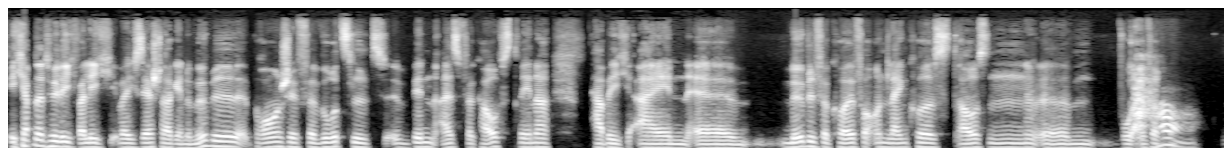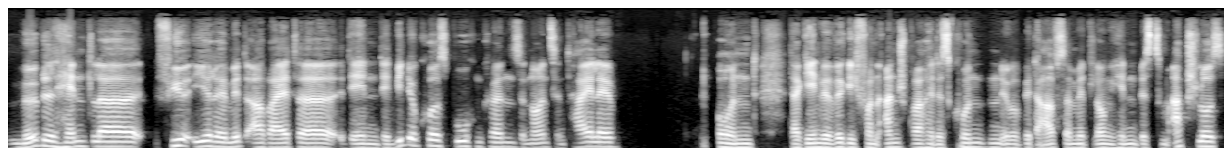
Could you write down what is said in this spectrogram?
Ich habe natürlich, weil ich, weil ich sehr stark in der Möbelbranche verwurzelt äh, bin als Verkaufstrainer, habe ich ein äh, Möbelverkäufer-Online-Kurs draußen, ähm, wo wow. einfach Möbelhändler für ihre Mitarbeiter den, den Videokurs buchen können, sind 19 Teile. Und da gehen wir wirklich von Ansprache des Kunden über Bedarfsermittlung hin bis zum Abschluss,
